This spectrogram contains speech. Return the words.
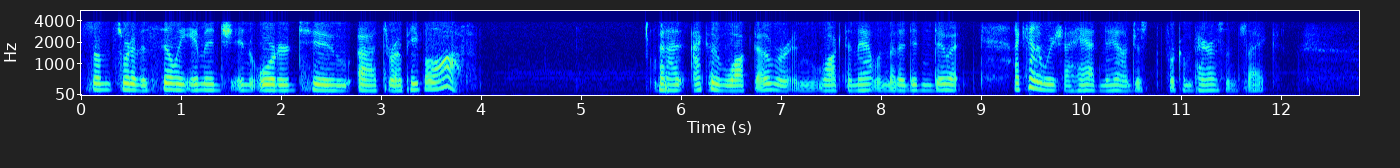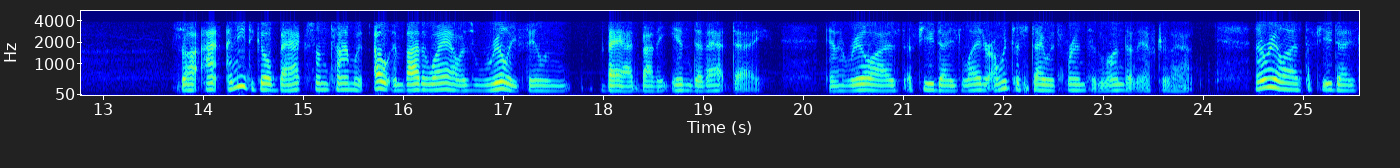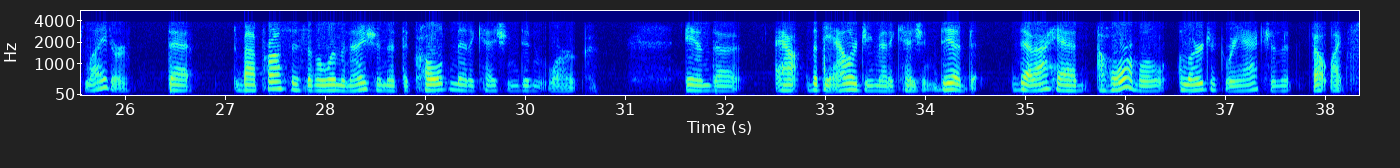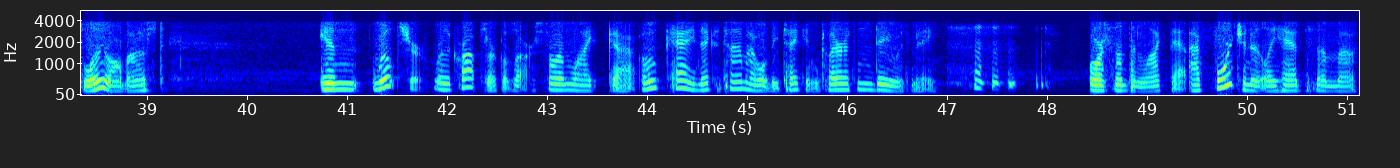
some sort of a silly image in order to uh throw people off. But I I could have walked over and walked in that one, but I didn't do it. I kind of wish I had now, just for comparison's sake. So I, I need to go back sometime with. Oh, and by the way, I was really feeling bad by the end of that day, and I realized a few days later. I went to stay with friends in London after that. And I realized a few days later that by process of elimination that the cold medication didn't work, and the but the allergy medication did. That I had a horrible allergic reaction that felt like flu almost in Wiltshire, where the crop circles are. So I'm like, uh, okay, next time I will be taking Claritin D with me, or something like that. I fortunately had some uh,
